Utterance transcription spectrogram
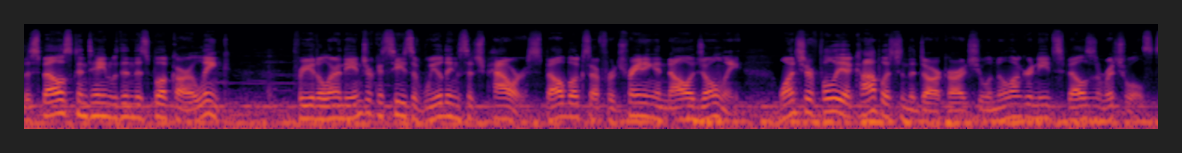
The spells contained within this book are a link for you to learn the intricacies of wielding such power. Spell books are for training and knowledge only. Once you're fully accomplished in the dark arts, you will no longer need spells and rituals.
